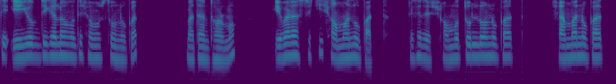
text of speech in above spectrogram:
তো এই অবধি গেল আমাদের সমস্ত অনুপাত বা তার ধর্ম। এবার আসছে কি সমানুপাত, ঠিক আছে? সমতুল্য অনুপাত, সামানুপাত,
